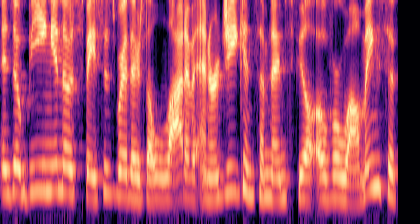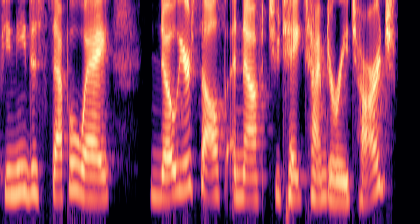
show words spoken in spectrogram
And so, being in those spaces where there's a lot of energy can sometimes feel overwhelming. So, if you need to step away, know yourself enough to take time to recharge.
